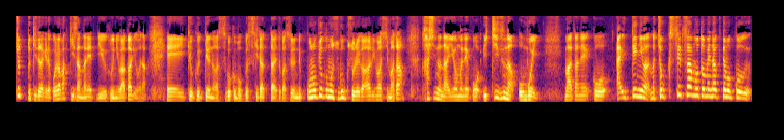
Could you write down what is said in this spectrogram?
ちょっと聞いただけでこれがマッキーさんだねっていう風に分かるような、えー、一曲っていうのがすごく僕好きだったりとかするんでこの曲もすごくそれがありますしまた歌詞の内容もねこう一途な思いまたねこう相手には、まあ、直接は求めなくてもこう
